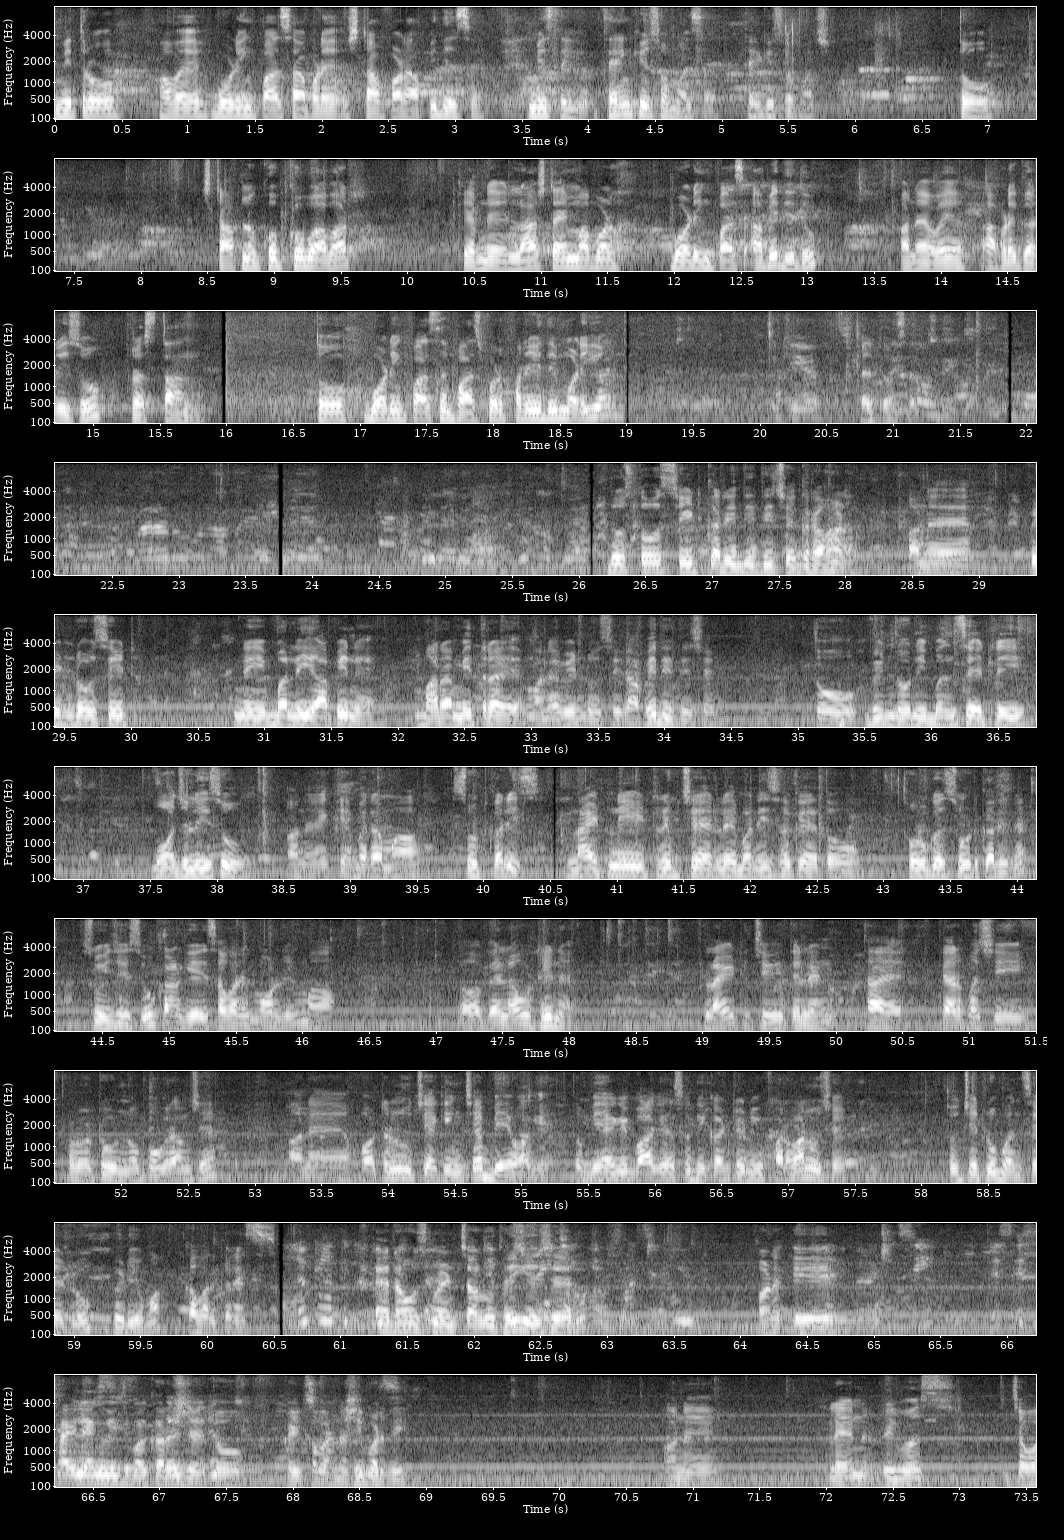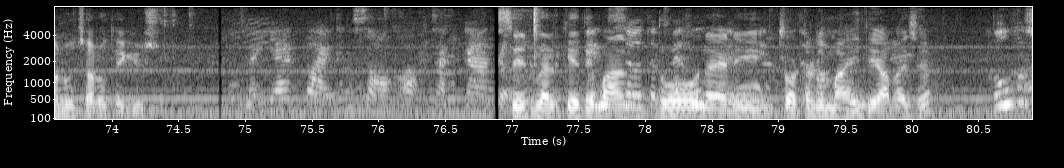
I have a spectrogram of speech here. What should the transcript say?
મિત્રો, હવે બોર્ડિંગ પાસ આપણે સ્ટાફવાળા આપી દેશે. મિસ થઈ ગયું. Thank you so much sir thank you so much તો સ્ટાફનો ખૂબ ખૂબ આભાર કે એમને લાસ્ટ ટાઈમમાં પણ બોર્ડિંગ પાસ આપી દીધું. અને હવે આપણે કરીશું પ્રસ્થાન. તો બોર્ડિંગ પાસ ને પાસપોર્ટ ફરીથી મળી ગયો? દોસ્તો સીટ કરી દીધી છે ગ્રહણ અને વિન્ડો સીટની બલી આપીને મારા મિત્રએ મને વિન્ડો સીટ આપી દીધી છે. તો વિન્ડોની બનશે એટલી મોજ લઈશું. અને કેમેરામાં શૂટ કરીશ. નાઇટની ટ્રીપ છે એટલે બની શકે તો થોડુંક જ શૂટ કરીને સૂઈ જઈશું કારણ કે સવારે મોર્નિંગમાં વહેલા ઉઠીને ફ્લાઇટ જેવી રીતે લેન્ડ થાય ત્યાર પછી થોડો ટૂરનો પ્રોગ્રામ છે અને હોટલનું ચેકિંગ છે બે વાગે. તો બે વાગ્યા સુધી કન્ટિન્યુ ફરવાનું છે. તો જેટલું બનશે એટલું વિડીયોમાં કવર કરીશ. એનાઉન્સમેન્ટ ચાલુ થઈ ગઈ છે પણ એ થાઈ લેંગ્વેજમાં કરે છે તો કંઈ ખબર નથી પડતી. અને પ્લેન રિવર્સ જવાનું ચાલુ થઈ ગયું છે. સીટ બેલ્ટ કે બાંધો ને એની ટોટલી માહિતી આપે છે.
